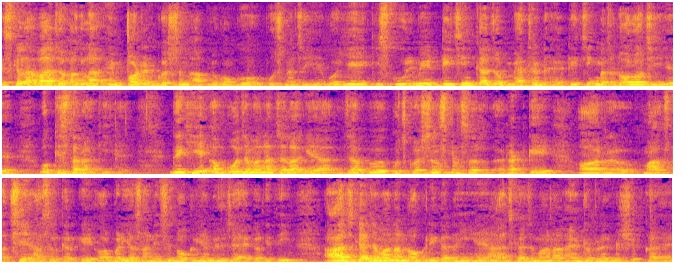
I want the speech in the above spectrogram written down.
इसके अलावा जो अगला इंपॉर्टेंट क्वेश्चन आप लोगों को पूछना चाहिए, वो ये कि स्कूल में टीचिंग का जो मेथड है टीचिंग मेथडोलॉजी है, वो किस तरह की है? देखिए, अब वो जमाना चला गया जब कुछ क्वेश्चंस के आंसर रट के और मार्क्स अच्छे हासिल करके और बड़ी आसानी से नौकरियाँ मिल जाया करती थी। आज का जमाना नौकरी का नहीं है, आज का जमाना एंटरप्रेन्योरशिप का है।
